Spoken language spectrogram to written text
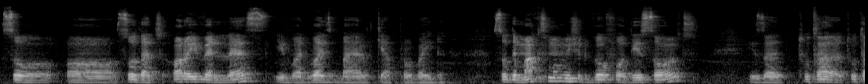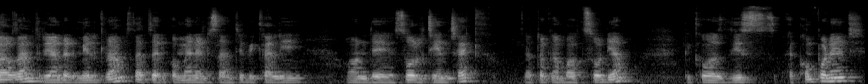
So, uh, so that or even less if advised by healthcare provider. So the maximum you should go for this salt is a 2,300 milligrams. That's recommended scientifically on the salt intake. We're talking about sodium because this uh, component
